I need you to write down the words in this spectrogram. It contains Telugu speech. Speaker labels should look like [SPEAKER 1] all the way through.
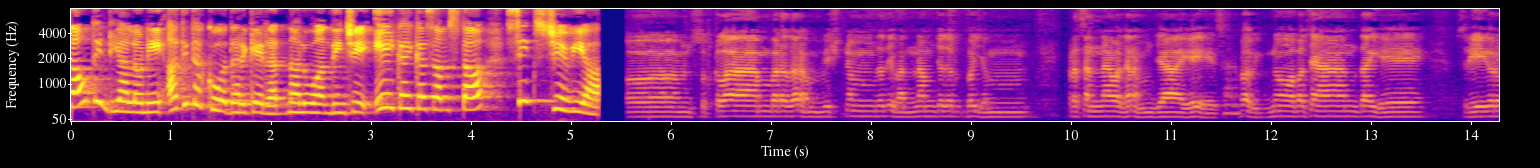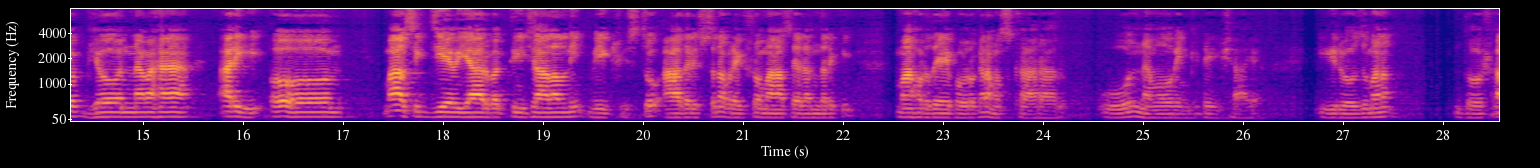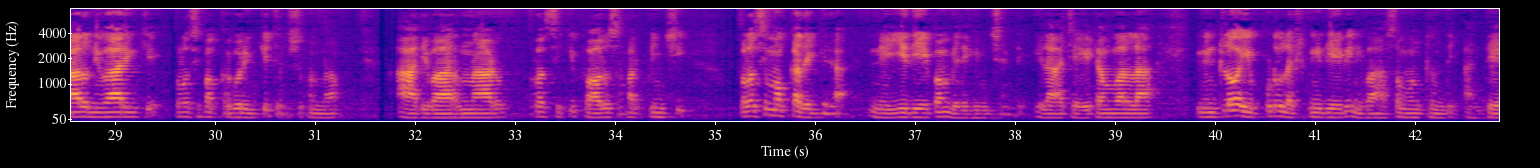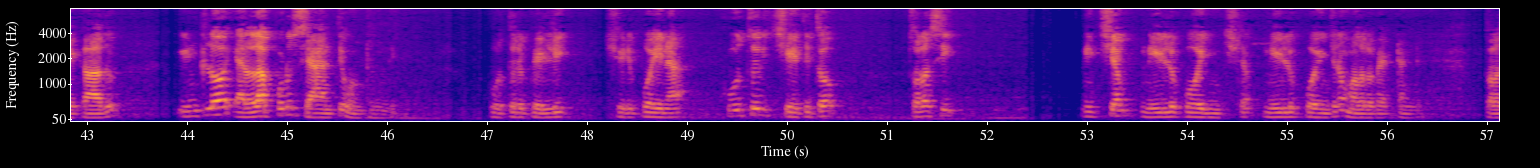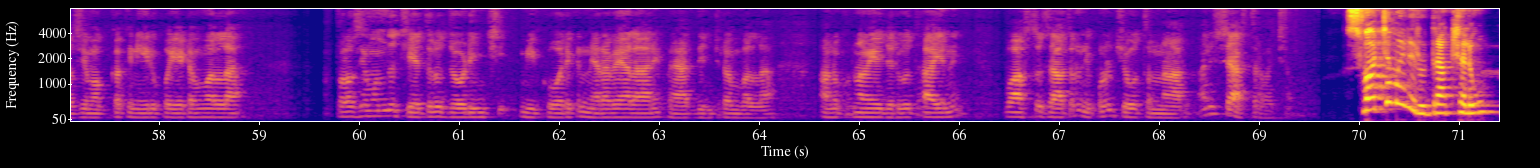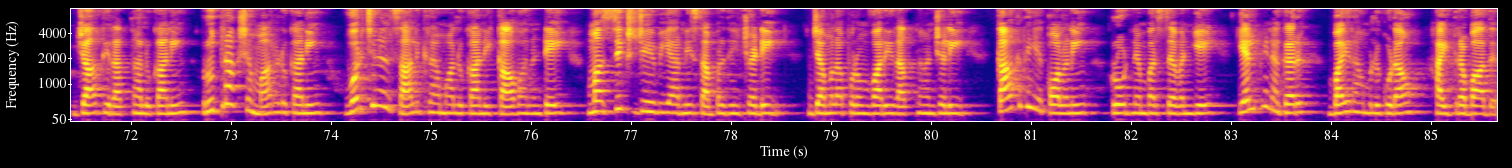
[SPEAKER 1] సౌత్ ఇండియాలోనే అతి తక్కువ ధరకే రత్నాలు అందించే ఏకైక సంస్థ సిక్స్ జేవిఆర్.
[SPEAKER 2] ఓం శుక్లాంబరధరం విష్ణుం దదివర్ణం చతుర్భుజం ప్రసన్నవదనం జాయే సర్వవిఘ్నోపశాంతయే. శ్రీగురుభ్యో నమ. హరి ఓం. మా జేవిఆర్ భక్తి ఛానల్ని వీక్షిస్తూ ఆదరిస్తున్న ప్రేక్షక మహాశయులందరికీ మా హృదయపూర్వక నమస్కారాలు. ఓం నమో వెంకటేశాయ. ఈరోజు మనం దోషాలు నివారించి తులసి మొక్క గురించి తెలుసుకుందాం. ఆదివారం నాడు తులసికి పాలు సమర్పించి తులసి మొక్క దగ్గర నెయ్యి దీపం వెలిగించండి. ఇలా చేయటం వల్ల ఇంట్లో ఎప్పుడు లక్ష్మీదేవి నివాసం ఉంటుంది. అంతేకాదు ఇంట్లో ఎల్లప్పుడూ శాంతి ఉంటుంది. కూతురు పెళ్ళి చెడిపోయిన కూతురి చేతితో తులసి నిత్యం నీళ్ళు పోయించడం నీళ్ళు పోయించడం మొదలు పెట్టండి తులసి మొక్కకి నీరు పోయటం వల్ల తులసి ముందు చేతులు జోడించి మీ కోరిక నెరవేరాలని ప్రార్థించడం వల్ల అనుకున్నవే జరుగుతాయని వాస్తుశాస్త్ర నిపుణులు చెబుతున్నారు అని శాస్త్రవచనం.
[SPEAKER 3] స్వచ్ఛమైన రుద్రాక్షలు జాతి రత్నాలు కాని రుద్రాక్ష మాలలు కాని ఒరిజినల్ సాలిగ్రామాలు కాని కావాలంటే మా సిక్స్ జేవిఆర్ని సంప్రదించండి. జమలాపురం వారి Ratnanjali Kakatiya colony road number seven A LB Nagar Bairamalguda Hyderabad.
